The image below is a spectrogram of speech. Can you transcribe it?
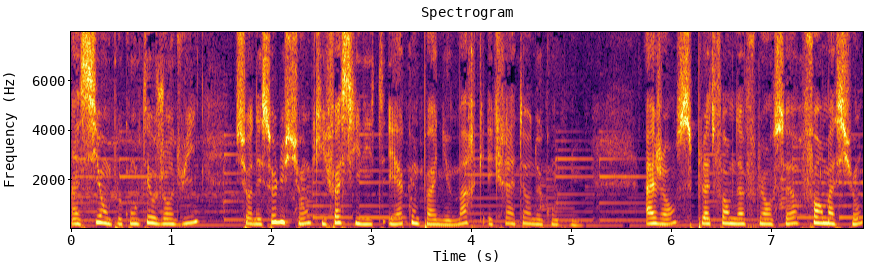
ainsi on peut compter aujourd'hui sur des solutions qui facilitent et accompagnent marques et créateurs de contenu. Agences, plateformes d'influenceurs, formations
